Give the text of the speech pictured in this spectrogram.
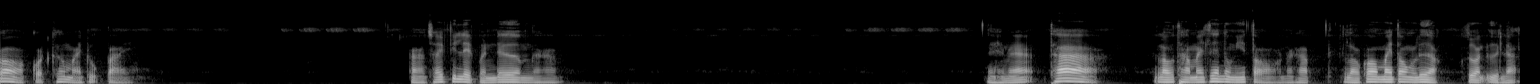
ก็กดเครื่องหมายถูกไป ใช้ฟิลเลตเหมือนเดิมนะครับเห็นไหมถ้าเราทำให้เส้นตรงนี้ต่อนะครับ เราก็ไม่ต้องเลือกส่วนอื่นล้ว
